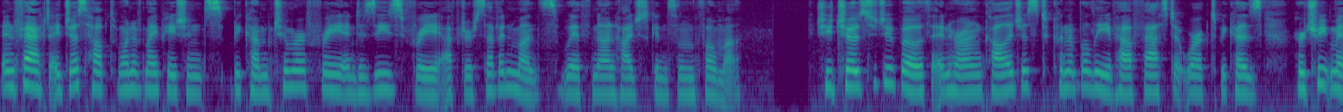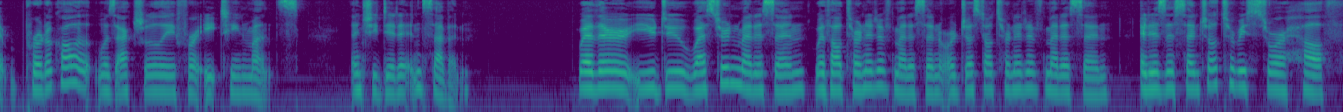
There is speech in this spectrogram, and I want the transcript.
In fact, I just helped one of my patients become tumor free and disease free after seven months with non Hodgkin's lymphoma. She chose to do both, and her oncologist couldn't believe how fast it worked because her treatment protocol was actually for 18 months, and she did it in seven. Whether you do Western medicine with alternative medicine or just alternative medicine, it is essential to restore health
